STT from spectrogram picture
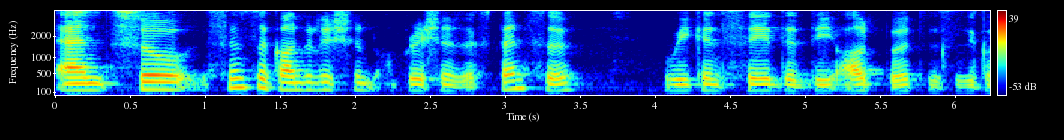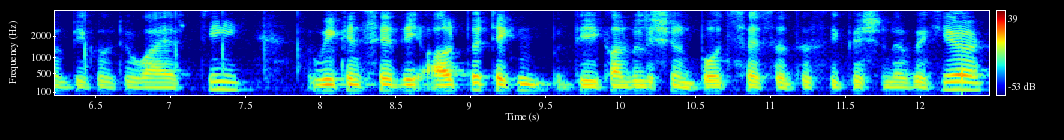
And so since the convolution operation is expensive, we can say that the output, this is equal to, equal to y of t, we can say the output taking the convolution on both sides of this equation over here,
